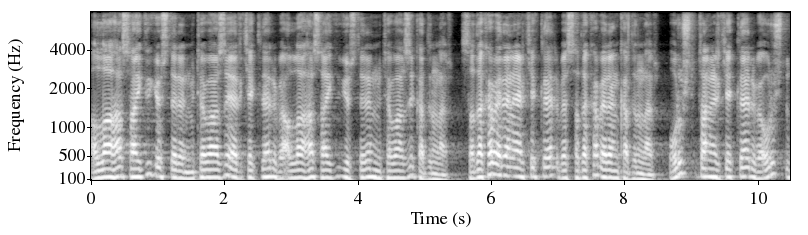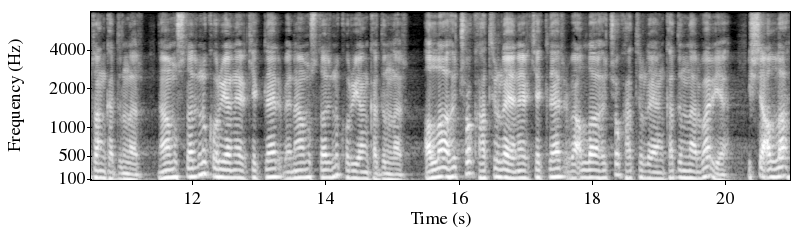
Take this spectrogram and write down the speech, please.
Allah'a saygı gösteren mütevazı erkekler ve Allah'a saygı gösteren mütevazı kadınlar, sadaka veren erkekler ve sadaka veren kadınlar, oruç tutan erkekler ve oruç tutan kadınlar, namuslarını koruyan erkekler ve namuslarını koruyan kadınlar, Allah'ı çok hatırlayan erkekler ve Allah'ı çok hatırlayan kadınlar var ya, işte Allah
